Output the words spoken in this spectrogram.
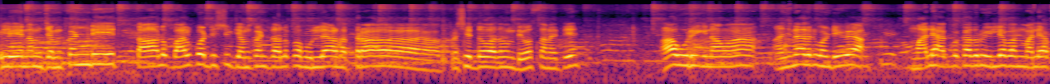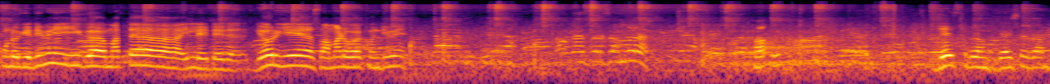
ಇಲ್ಲಿ ನಮ್ಮ ಜಮಖಂಡಿ ತಾಲೂಕು ಬಾಲ್ಕೋಟ್ ಡಿಸ್ಟಿಕ್ ಜಮಖಂಡಿ ತಾಲೂಕು ಹುಲ್ಯಾಳ ಹತ್ರ ಪ್ರಸಿದ್ಧವಾದ ಒಂದು ದೇವಸ್ಥಾನ ಐತಿ. ಆ ಊರಿಗೆ ನಾವು ಅಂಜನಾದ್ರಿಗೆ ಹೊಂಟೀವಿ. ಮಾಲೆ ಹಾಕ್ಬೇಕಾದ್ರೂ ಇಲ್ಲೇ ಬಂದು ಮಾಲೆ ಹಾಕೊಂಡು ಹೋಗಿದ್ದೀವಿ ಈಗ ಮತ್ತೆ ಇಲ್ಲಿ ಇದೆ ಇದೆ. ದೇವ್ರಿಗೆ ಸ್ವಾಮಾಡಿ ಹೋಗಕ್ಕೆ ಬಂದೀವಿ. ಜೈ ಶ್ರೀರಾಮ್ ಜೈ ಶ್ರೀರಾಮ್.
